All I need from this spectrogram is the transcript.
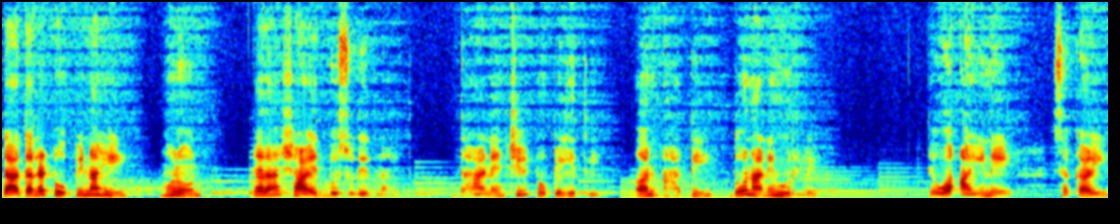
दादाला टोपी नाही म्हणून त्याला शाळेत बसू देत नाहीत. धान्यांची टोपी घेतली अन हाती दोन आणे उरले. तेव्हा आईने सकाळी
